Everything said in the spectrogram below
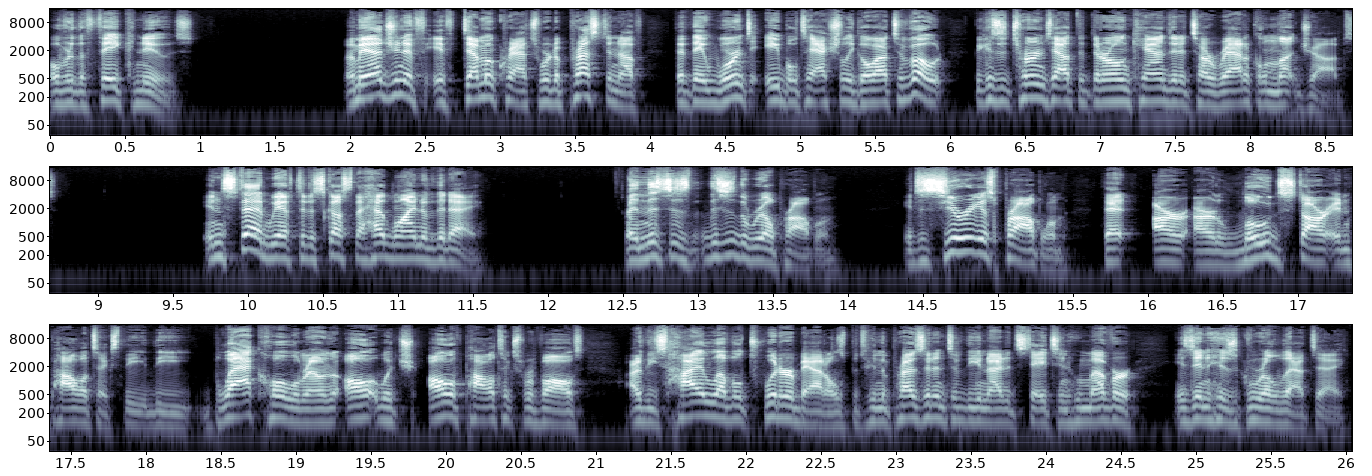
over the fake news. Imagine if, if Democrats were depressed enough that they weren't able to actually go out to vote because it turns out that their own candidates are radical nut jobs. Instead, we have to discuss the headline of the day. And this is, this is the real problem. It's a serious problem that our, our lodestar in politics, the, the black hole around all, which all of politics revolves, are these high level Twitter battles between the President of the United States and whomever is in his grill that day.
